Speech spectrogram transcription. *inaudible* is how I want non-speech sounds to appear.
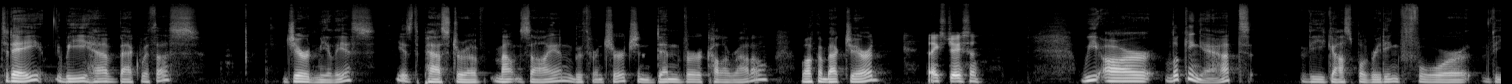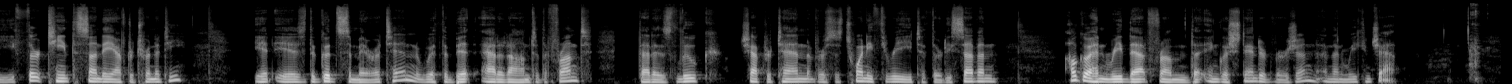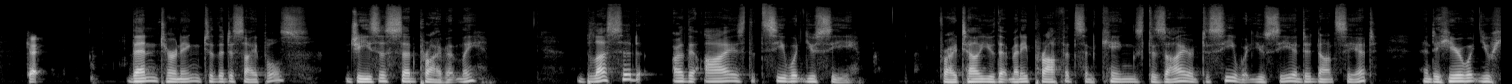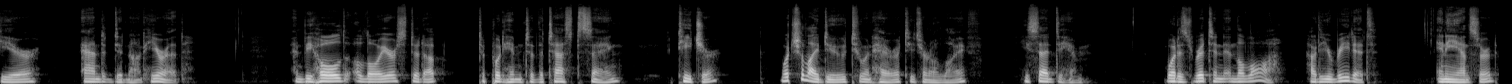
Today, we have back with us Jared Melius. He is the pastor of Mount Zion Lutheran Church in Denver, Colorado. Welcome back, Jared. Thanks, Jason. We are looking at the gospel reading for the 13th Sunday after Trinity. It is the Good Samaritan with a bit added on to the front. That is Luke chapter 10, verses 23 to 37. I'll go ahead and read that from the English Standard Version, and then we can chat. Then turning to the disciples, Jesus said privately, Blessed are the eyes that see what you see. For I tell you that many prophets and kings desired to see what you see and did not see it, and to hear what you hear and did not hear it. And behold, a lawyer stood up to put him to the test, saying, Teacher, what shall I do to inherit eternal life? He said to him, What is written in the law? How do you read it? And he answered,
